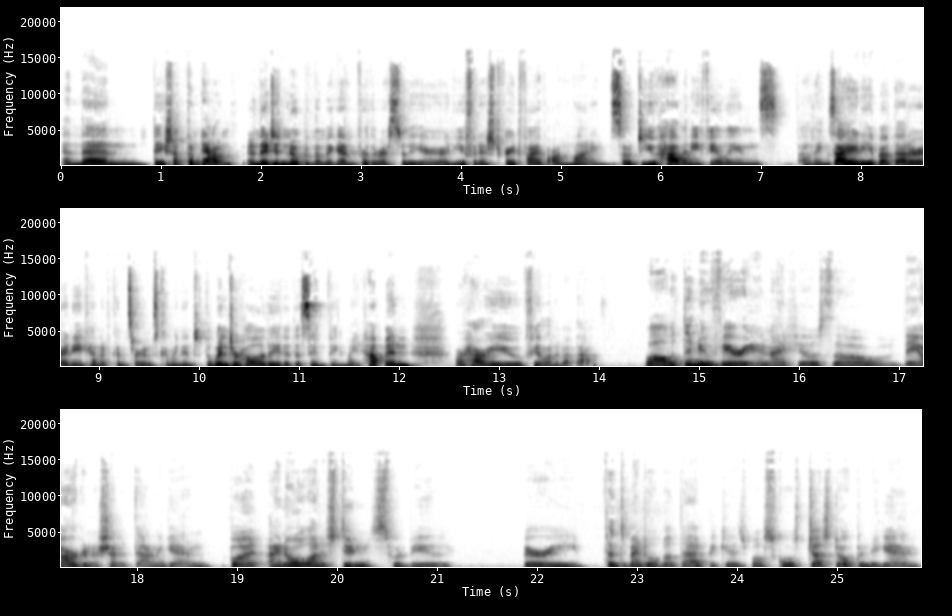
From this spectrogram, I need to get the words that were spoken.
and then they shut them down and they didn't open them again for the rest of the year and you finished grade 5 online. So do you have any feelings of anxiety about that or any kind of concerns coming into the winter holiday that the same thing might happen? Or how are you feeling about that? Well with the new variant i feel as though they are going to shut it down again. But i know a lot of students would be very sentimental about that because both schools just opened again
